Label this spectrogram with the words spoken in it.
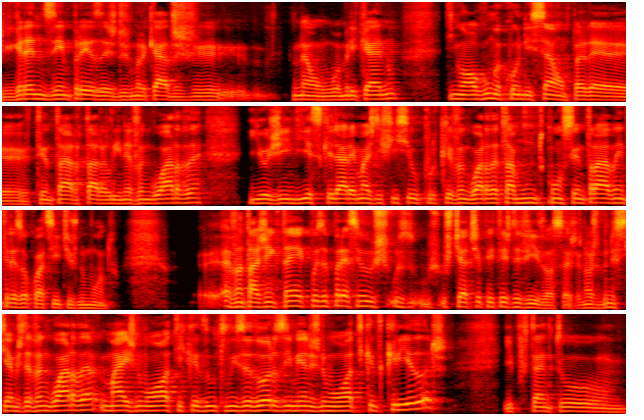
grandes empresas dos mercados uh, não o americano, tinham alguma condição para tentar estar ali na vanguarda e hoje em dia se calhar é mais difícil porque a vanguarda está muito concentrada em três ou quatro sítios no mundo. A vantagem que tem é que depois aparecem os, os, os chat GPTs da vida, ou seja, nós beneficiamos da vanguarda mais numa ótica de utilizadores e menos numa ótica de criadores e portanto...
